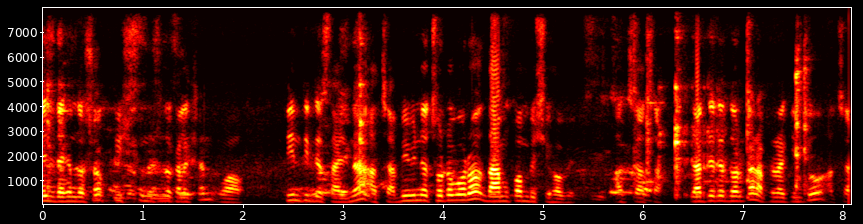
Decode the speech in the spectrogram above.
এই যে দেখেন দর্শক কি সুন্দর সুন্দর কালেকশন ওয়াও তিন তিনটে সাইজ না? আচ্ছা বিভিন্ন ছোট বড় দাম কম বেশি হবে। আচ্ছা আচ্ছা। যার যেটা দরকার আপনারা কিন্তু আচ্ছা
